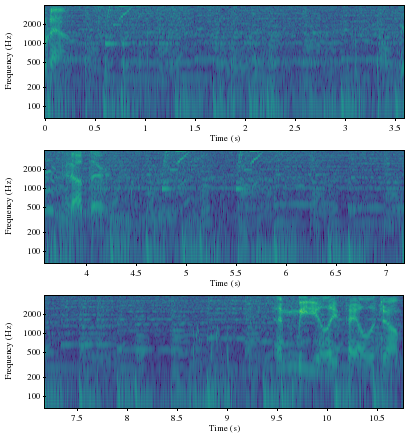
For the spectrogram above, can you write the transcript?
Slow down. Get up there. Immediately fail the jump.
